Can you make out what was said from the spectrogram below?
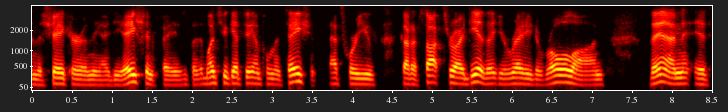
and the shaker and the ideation phase. But once you get to implementation, that's where you've got a thought through idea that you're ready to roll on then it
